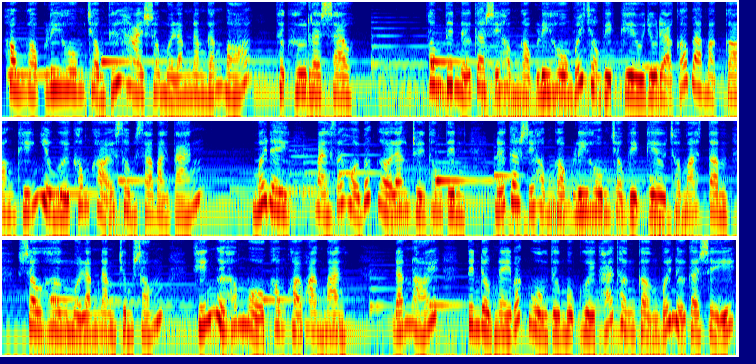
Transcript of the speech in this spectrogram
Hồng Ngọc ly hôn chồng thứ hai sau 15 năm gắn bó, thực hư ra sao? Thông tin nữ ca sĩ Hồng Ngọc ly hôn với chồng Việt Kiều dù đã có ba mặt con khiến nhiều người không khỏi xôn xao bàn tán. Mới đây, mạng xã hội bất ngờ lan truyền thông tin nữ ca sĩ Hồng Ngọc ly hôn chồng Việt Kiều Thomas Tâm sau hơn 15 năm chung sống, khiến người hâm mộ không khỏi hoang mang. Đáng nói, tin đồn này bắt nguồn từ một người khá thân cận với nữ ca sĩ.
